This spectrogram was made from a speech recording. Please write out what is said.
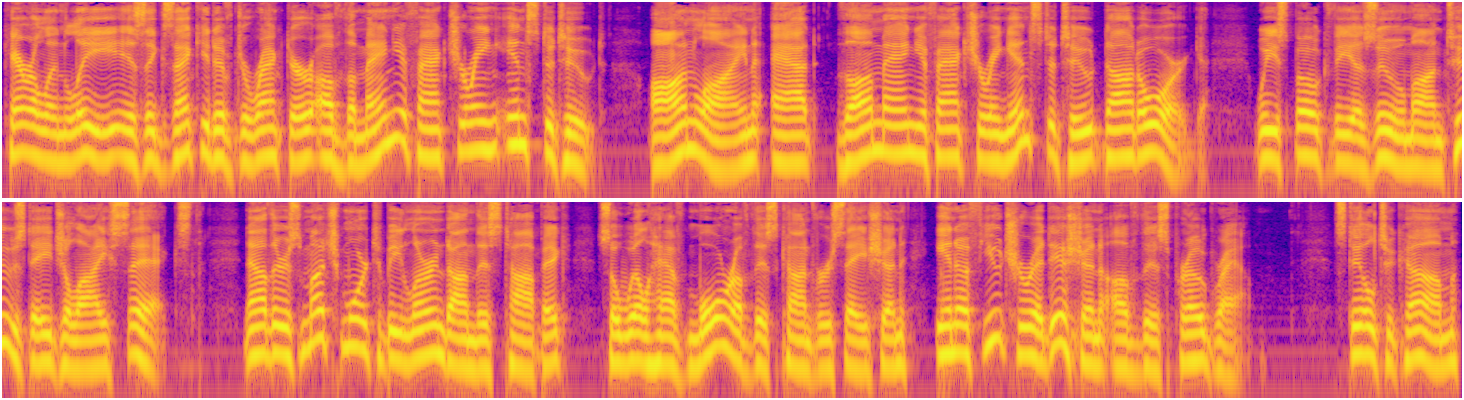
Carolyn Lee is executive director of the Manufacturing Institute online at themanufacturinginstitute.org. We spoke via Zoom on Tuesday, July 6th. Now, there's much more to be learned on this topic, so we'll have more of this conversation in a future edition of this program. Still to come,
